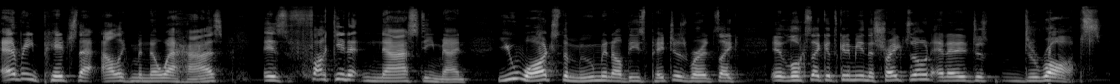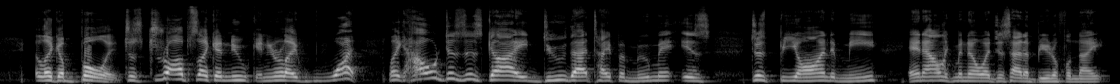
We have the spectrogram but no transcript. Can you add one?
every pitch that Alek Manoah has is fucking nasty, man. You watch the movement of these pitches where it's like, it looks like it's going to be in the strike zone and then it just drops like a bullet, just drops like a nuke. And you're like, what? Like, how does this guy do that type of movement is just beyond me. And Alek Manoah just had a beautiful night.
